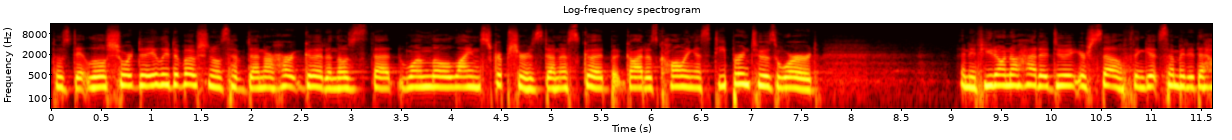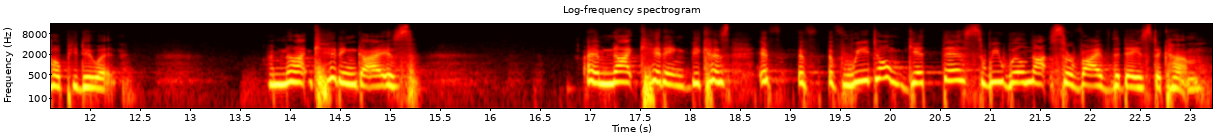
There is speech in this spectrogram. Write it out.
Those da- little short daily devotionals have done our heart good, and those that one little line scripture has done us good. But God is calling us deeper into His Word. And if you don't know how to do it yourself, then get somebody to help you do it. I'm not kidding, guys. I am not kidding because if, if, if we don't get this, we will not survive the days to come.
